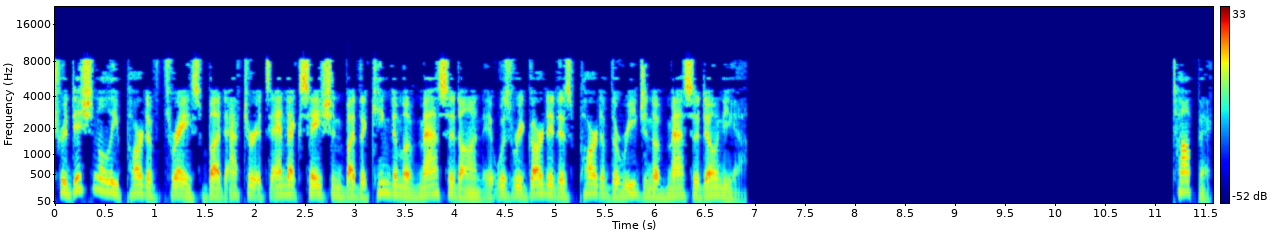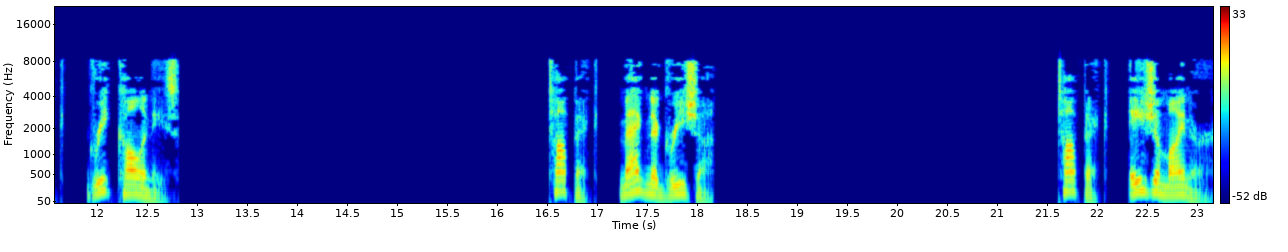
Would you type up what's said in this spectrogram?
Traditionally part of Thrace but after its annexation by the Kingdom of Macedon it was regarded as part of the region of Macedonia. Greek colonies Magna Graecia Asia Minor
